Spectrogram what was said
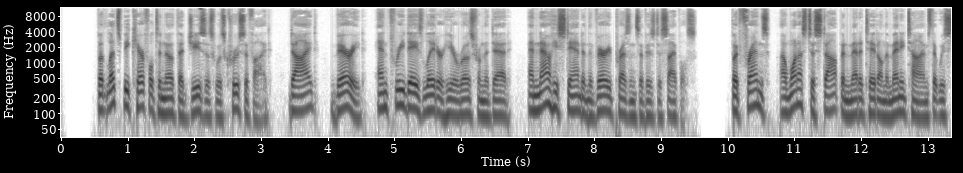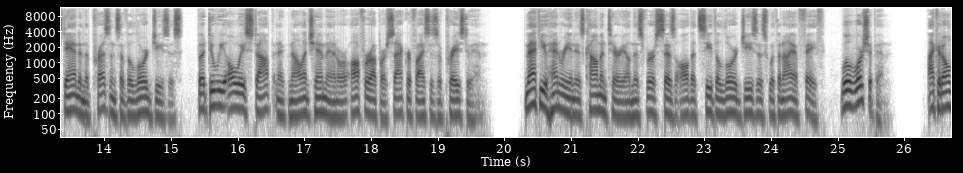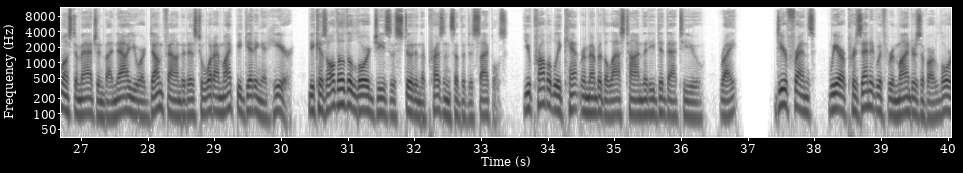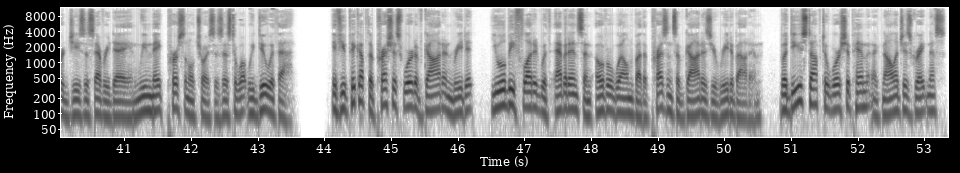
But let's be careful to note that Jesus was crucified, died, buried, and three days later he arose from the dead, and now he stand in the very presence of his disciples. But friends, I want us to stop and meditate on the many times that we stand in the presence of the Lord Jesus, but do we always stop and acknowledge him and or offer up our sacrifices of praise to him? Matthew Henry, in his commentary on this verse, says, All that see the Lord Jesus with an eye of faith will worship him. I could almost imagine by now you are dumbfounded as to what I might be getting at here, because although the Lord Jesus stood in the presence of the disciples, you probably can't remember the last time that he did that to you, right? Dear friends, we are presented with reminders of our Lord Jesus every day and we make personal choices as to what we do with that. If you pick up the precious Word of God and read it, you will be flooded with evidence and overwhelmed by the presence of God as you read about Him. But do you stop to worship Him and acknowledge His greatness?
